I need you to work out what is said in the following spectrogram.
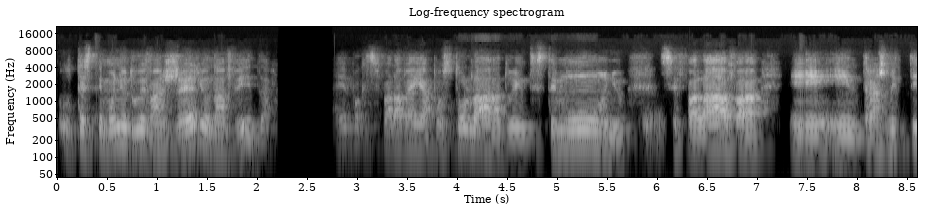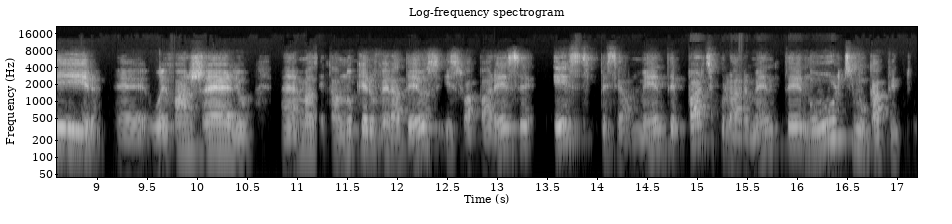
o testemunho do evangelho na vida. Na época se falava em apostolado, em testemunho, se falava em, em transmitir é, o evangelho, é, mas então não quero ver a Deus, isso aparece especialmente, particularmente no último capítulo,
